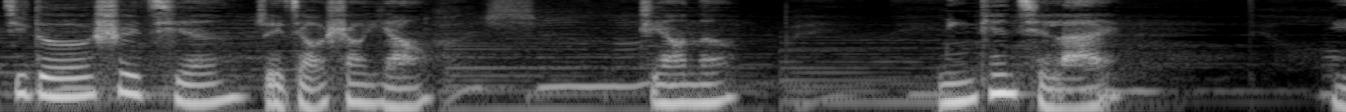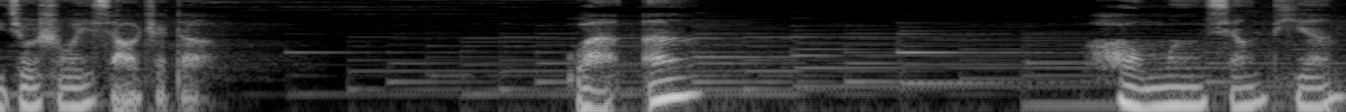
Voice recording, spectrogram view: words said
记得睡前嘴角上扬，这样呢，明天起来你就是微笑着的。晚安，好梦香甜。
